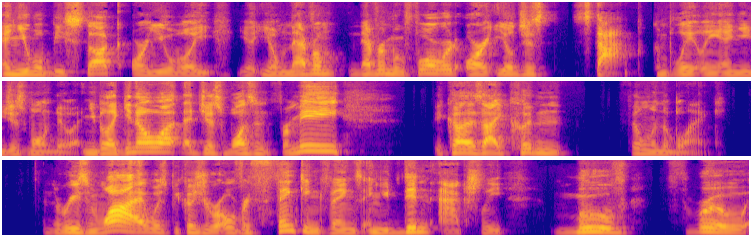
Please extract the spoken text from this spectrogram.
and you will be stuck or you will you'll never never move forward or you'll just stop completely and you just won't do it. And you'd be like, you know what? That just wasn't for me because I couldn't fill in the blank. And the reason why was because you were overthinking things and you didn't actually move through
